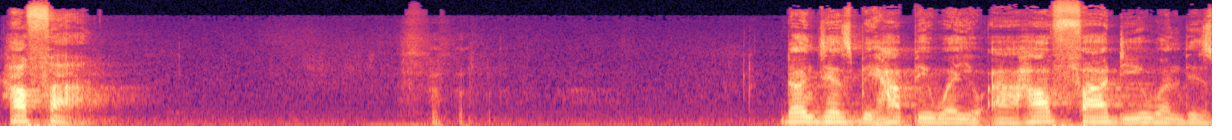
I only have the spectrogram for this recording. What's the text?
How far? Don't just be happy where you are. How far do you want this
